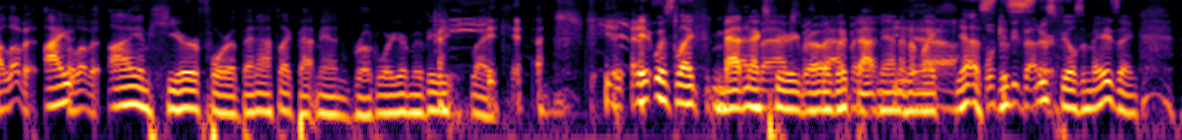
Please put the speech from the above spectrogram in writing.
I love it. I- I love it. I am here for a Ben Affleck Batman Road Warrior movie. Like it, it was like Mad, Mad Max, Max Fury with Road with Batman. Batman, and I'm like, yes, could be this this feels amazing.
